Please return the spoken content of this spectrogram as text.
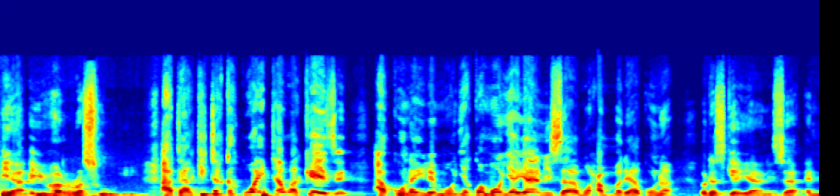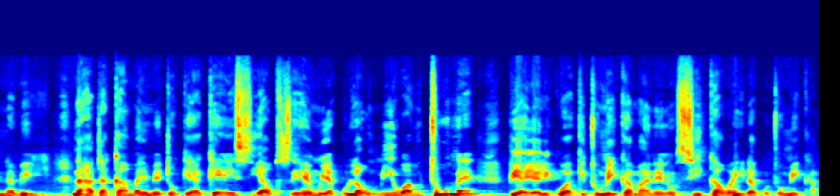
ya ayuha rasul. Hata akitaka kuwaita wakeze, hakuna ile moja kwa moja ya nisa Muhammad, hakuna utasikia ya nisa nabii. Na hata kama imetokea kesi au sehemu ya kulaumiwa mtume, pia yalikuwa akitumika maneno si kawaida kutumika,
